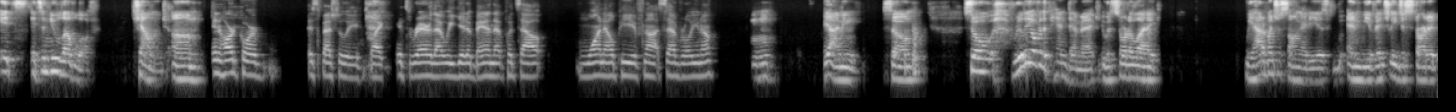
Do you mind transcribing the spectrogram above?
it's, it's a new level of challenge. Um, in hardcore, especially, like, it's rare that we get a band that puts out one LP, if not several, you know? Mm-hmm. Yeah, I mean, so so really over the pandemic, it was sort of like we had a bunch of song ideas and we eventually just started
